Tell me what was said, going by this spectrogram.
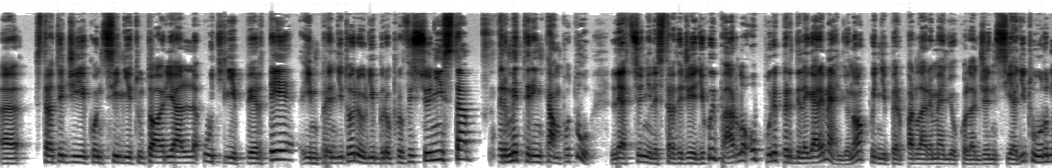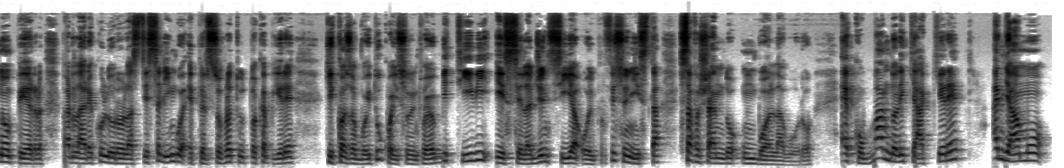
Uh, strategie, consigli, tutorial utili per te, imprenditore o libero professionista, per mettere in campo tu le azioni e le strategie di cui parlo, oppure per delegare meglio, no? Quindi per parlare meglio con l'agenzia di turno, per parlare con loro la stessa lingua e per soprattutto capire che cosa vuoi tu, quali sono i tuoi obiettivi e se l'agenzia o il professionista sta facendo un buon lavoro. Ecco, bando alle chiacchiere, andiamo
